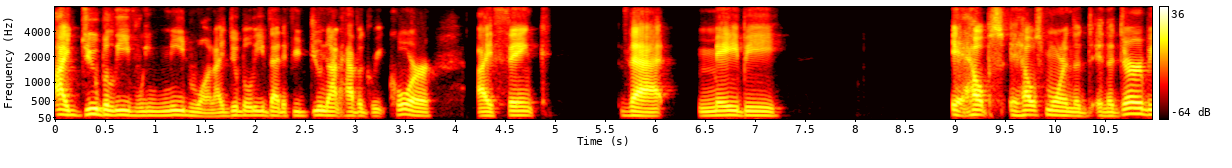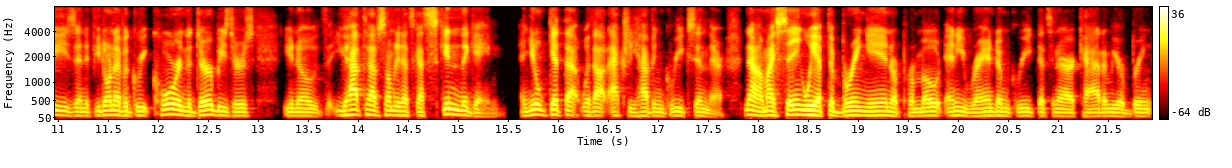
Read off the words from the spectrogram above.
i do believe we need one. I do believe that if you do not have a greek core i think that maybe it helps it helps more in the in the derbies and if you don't have a greek core in the derbies there's you know you have to have somebody that's got skin in the game and you don't get that without actually having greeks in there. Now am i saying we have to bring in or promote any random greek that's in our academy or bring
